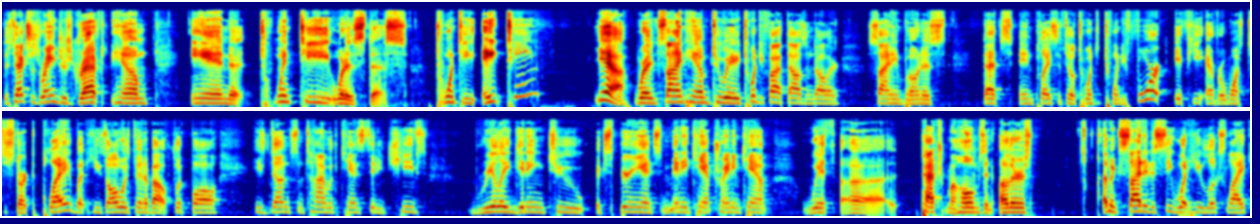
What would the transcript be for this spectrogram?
the Texas Rangers drafted him in 20, what is this? 2018? Yeah, where signed him to a $25,000 signing bonus that's in place until 2024 if he ever wants to start to play. But he's always been about football. He's done some time with Kansas City Chiefs, really getting to experience mini camp, training camp with uh, Patrick Mahomes and others. I'm excited to see what he looks like.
